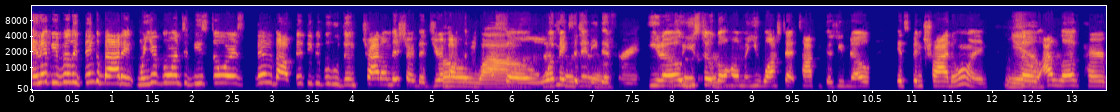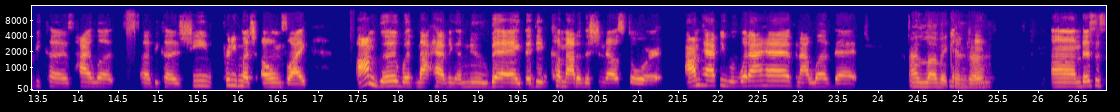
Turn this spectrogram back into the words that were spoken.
And if you really think about it, when you're going to these stores, there's about 50 people who done tried on this shirt that you're about oh, to buy. Wow. So what makes so it true. any different? You know, so you still true. go home and you wash that top because you know it's been tried on. Yeah. So I love her because Hilux, uh, because she pretty much owns like, I'm good with not having a new bag that didn't come out of the Chanel store. I'm happy with what I have, and I love that. I love it, Kendra. And, um, this is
